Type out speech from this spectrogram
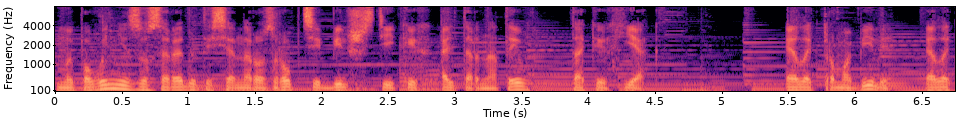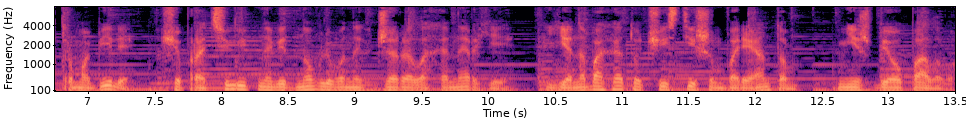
ми повинні зосередитися на розробці більш стійких альтернатив, таких як електромобілі, електромобілі, що працюють на відновлюваних джерелах енергії, є набагато чистішим варіантом, ніж біопаливо.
